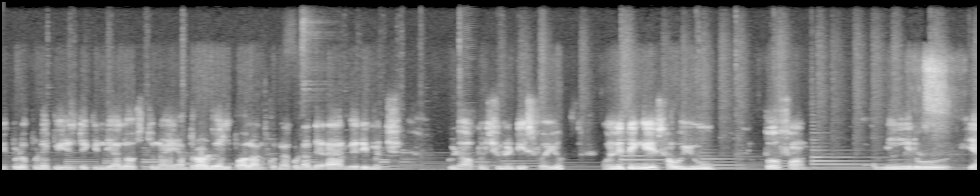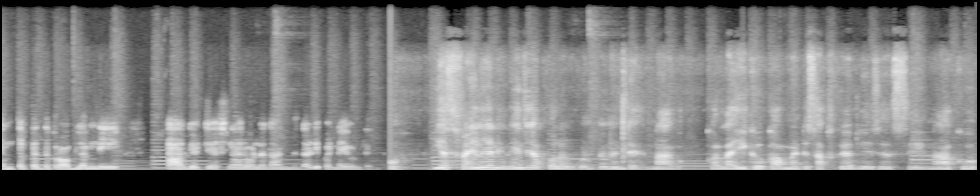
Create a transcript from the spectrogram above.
ఇప్పుడిప్పుడే పిహెచ్డికి ఇండియాలో వస్తున్నాయి. అబ్రాడ్ వెళ్ళిపోవాలనుకున్నా కూడా there are very much good opportunities for you only thing is how you perform మీరు ఎంత పెద్ద ప్రాబ్లమ్ని టార్గెట్ చేస్తున్నారు అన్న దాని మీద డిపెండ్ అయి ఉంటుంది. ఎస్ ఫైనల్గా నేనేం చెప్పాలనుకుంటున్నానంటే నాకు ఒక లైక్ కామెంట్ సబ్స్క్రైబ్ చేసేసి నాకు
